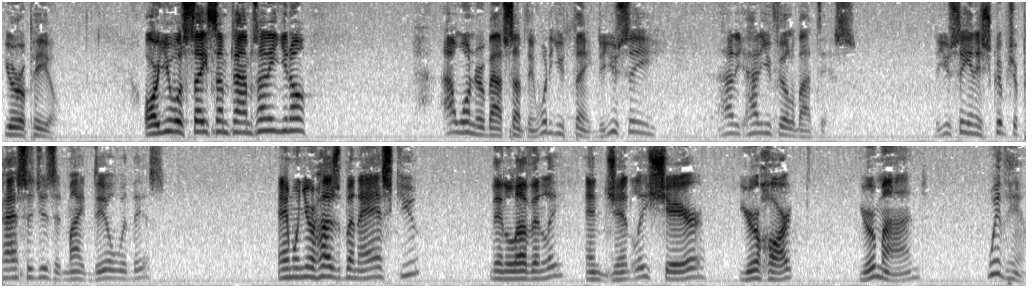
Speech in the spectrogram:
your appeal. Or you will say sometimes, honey, you know, I wonder about something. What do you think? Do you see, how do you, how do you feel about this? Do you see any scripture passages that might deal with this? And when your husband asks you, then lovingly and gently share your heart, your mind with him.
